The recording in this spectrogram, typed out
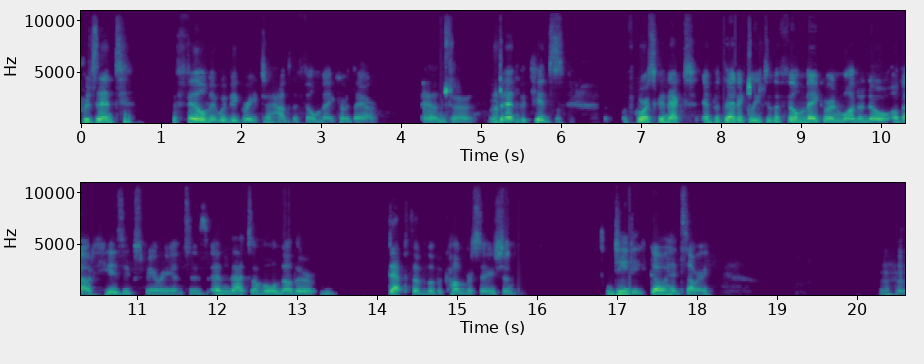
present the film, it would be great to have the filmmaker there. And uh, then the kids, of course, connect empathetically to the filmmaker and want to know about his experiences. And that's a whole nother depth of the, the conversation. Dee Dee, go ahead. Sorry. Mhm.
